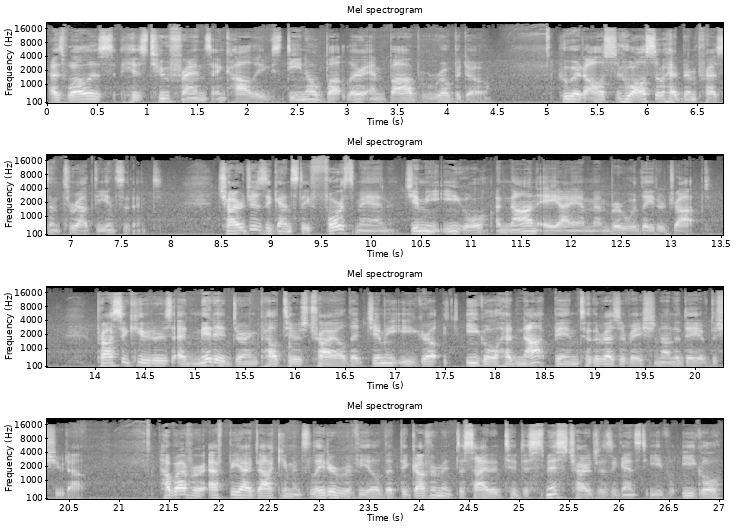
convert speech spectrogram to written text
as well as his two friends and colleagues, Dino Butler and Bob Robideau, who, had also, who also had been present throughout the incident. Charges against a fourth man, Jimmy Eagle, a non AIM member, were later dropped. Prosecutors admitted during Peltier's trial that Jimmy Eagle had not been to the reservation on the day of the shootout. However, FBI documents later revealed that the government decided to dismiss charges against Eagle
